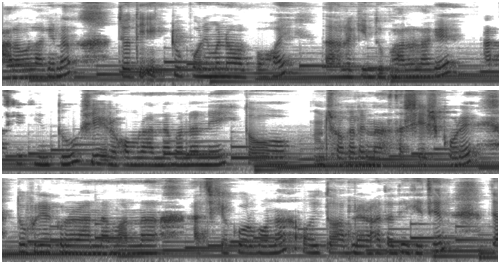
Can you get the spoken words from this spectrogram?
ভালো লাগে না। যদি একটু পরিমাণে অল্প হয়, তাহলে কিন্তু ভালো লাগে। আজকে কিন্তু সেই রকম রান্না বান্না নেই। তো সকালে নাস্তা শেষ করে দুপুরের কোনো রান্না বান্না আজকে করব না। ওই তো আপনারা হয়তো দেখেছেন যে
